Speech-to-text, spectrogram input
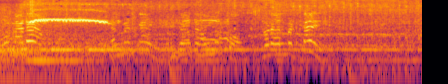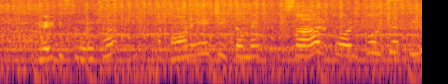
हो मैडम हेलमेट का रिजल्ट है हमको बड़ा हेलमेट का है ये सूरत है और ये चीजों में सर कौन पहुंचती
